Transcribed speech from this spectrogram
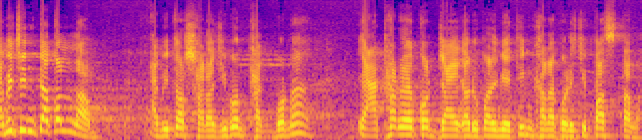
আমি চিন্তা করলাম, আমি তো আর সারা জীবন থাকব না। এই আঠারো একর জায়গার উপর আমি এতিমখানা করেছি, পাঁচতলা।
